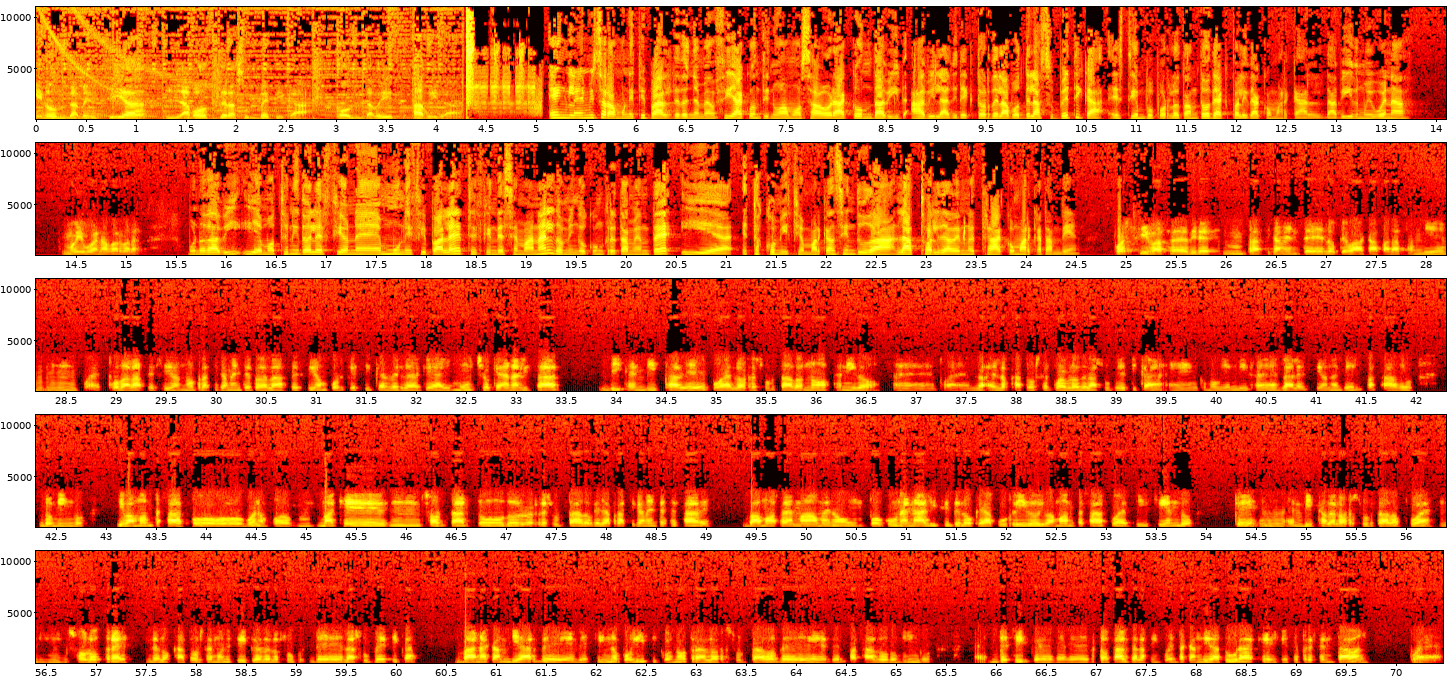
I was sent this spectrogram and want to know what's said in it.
En Onda Mencía, la voz de la subbética, con David Ávila. En la emisora municipal de Doña Mencía continuamos ahora con David Ávila, director de La Voz de la Subbética. Es tiempo, por lo tanto, de actualidad comarcal. David, muy buenas. Muy buenas, Bárbara. Bueno, David, y hemos tenido elecciones municipales este fin de semana, el domingo concretamente, y eh, estos comicios marcan sin duda la actualidad de nuestra comarca también. Pues sí, va a ser mm, prácticamente lo que va a acaparar también mm, pues toda la sesión, no prácticamente toda la sesión, porque sí que es verdad que hay mucho que analizar en vista de pues los resultados no obtenidos eh, pues, en, los 14 pueblos de la subética, en, como bien dicen, en las elecciones del pasado domingo. Y vamos a empezar por, bueno, pues más que mm, soltar todos los resultados que ya prácticamente se sabe, vamos a hacer más o menos un poco un análisis de lo que ha ocurrido y vamos a empezar pues diciendo que mm, en vista de los resultados, pues mm, solo tres de los 14 municipios de, los, de la subbética van a cambiar de, signo político, ¿no? Tras los resultados del pasado domingo. Es decir, que del total de las 50 candidaturas que, se presentaban, pues,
